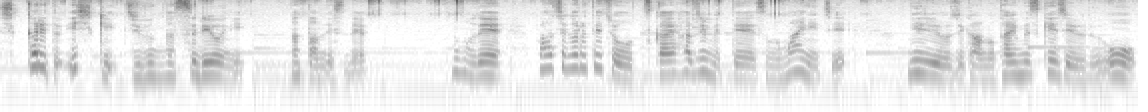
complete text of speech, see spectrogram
しっかりと意識自分がするようになったんですね。なのでバーチカル手帳を使い始めてその毎日24時間のタイムスケジュールを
